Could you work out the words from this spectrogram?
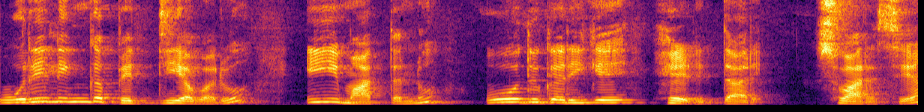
ಉರಿಲಿಂಗ ಪೆದ್ದಿಯವರು ಈ ಮಾತನ್ನು ಓದುಗರಿಗೆ ಹೇಳಿದ್ದಾರೆ. ಸ್ವಾರಸ್ಯ.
